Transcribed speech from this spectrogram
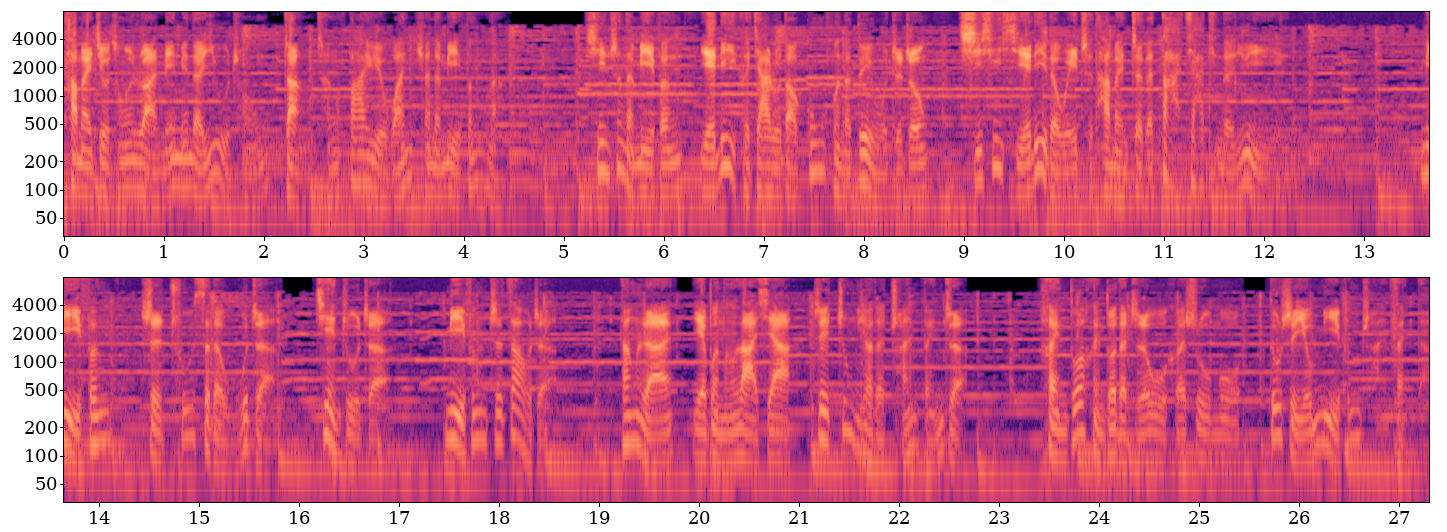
它们就从软绵绵的幼虫长成发育完全的蜜蜂了。新生的蜜蜂也立刻加入到工蜂的队伍之中，齐心协力地维持他们这个大家庭的运营。蜜蜂是出色的舞者、建筑者、蜜蜂制造者，当然也不能落下最重要的传粉者。很多很多的植物和树木都是由蜜蜂传粉的，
